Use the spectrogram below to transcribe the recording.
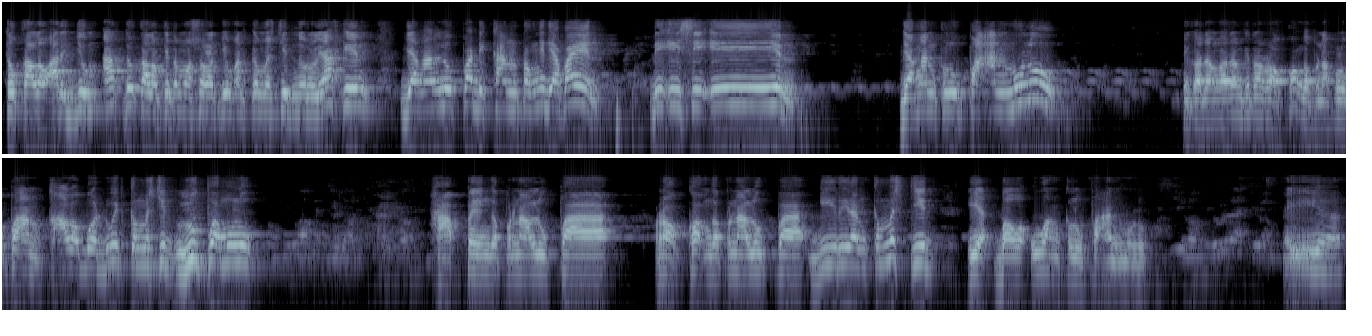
Tuh kalau hari Jumat tuh kalau kita mau sholat Jumat ke Masjid Nurul Yakin, jangan lupa di kantongnya diapain? Diisiin. Jangan kelupaan mulu. Ini kadang-kadang kita rokok nggak pernah kelupaan. Kalau buat duit ke masjid lupa mulu. HP nggak pernah lupa, rokok nggak pernah lupa, giliran ke masjid, iya bawa uang kelupaan mulu. Iya,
